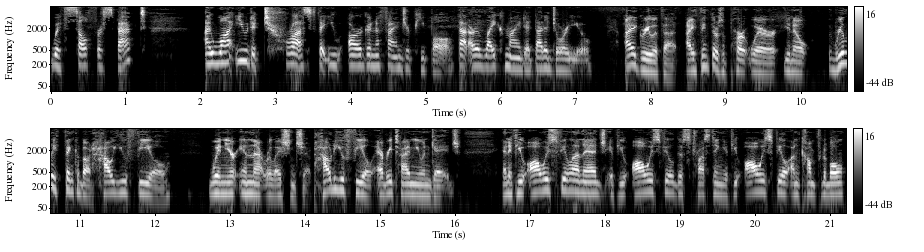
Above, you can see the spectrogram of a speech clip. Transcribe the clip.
with self-respect i want you to trust that you are going to find your people that are like-minded that adore you I agree with that. I think there's a part where, you know, really think about how you feel when you're in that relationship. How do you feel every time you engage? And if you always feel on edge, if you always feel distrusting, if you always feel uncomfortable,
